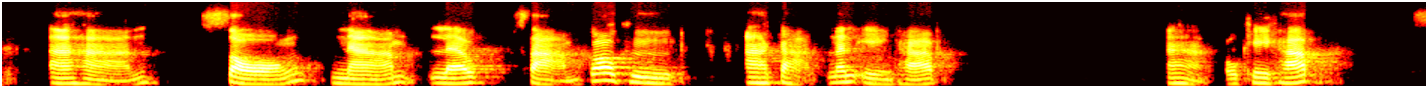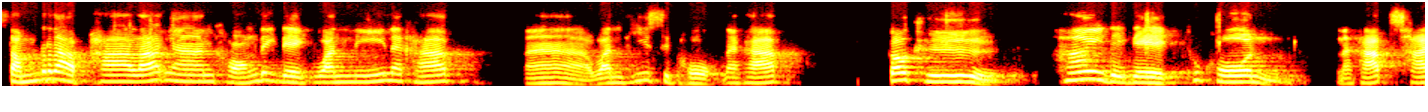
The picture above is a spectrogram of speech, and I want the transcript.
1. อาหาร 2. น้ำแล้ว 3 ก็คืออากาศนั่นเองครับอ่าโอเคครับสำหรับภาระงานของเด็กๆวันนี้นะครับ อ่าวันที่ 16 นะครับ ก็คือให้เด็กๆทุกคนนะครับ ใช้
